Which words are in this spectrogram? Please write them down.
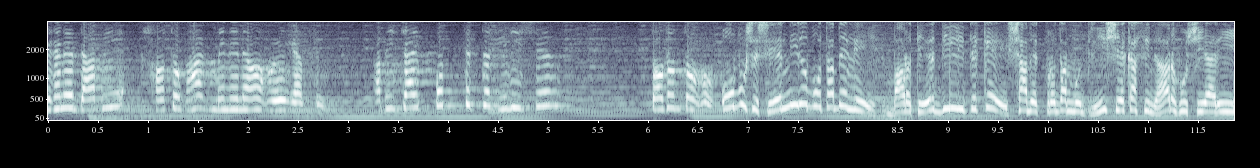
যেখানে দাবি শতভাগ মেনে নেওয়া হয়ে গেছে। আমি চাই প্রত্যেকটা জিনিসের তদন্ত হোক। অবশেষে নীরবতা ভেঙে ভারতের দিল্লি থেকে সাবেক প্রধানমন্ত্রী শেখ হাসিনার হুঁশিয়ারি।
